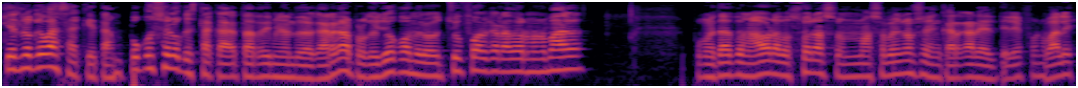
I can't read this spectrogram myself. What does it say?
¿Qué es lo que pasa? Que tampoco sé lo que está terminando de cargar, porque yo cuando lo enchufo al cargador normal, pues me tarda una hora, dos horas son más o menos en cargar el teléfono, ¿vale?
